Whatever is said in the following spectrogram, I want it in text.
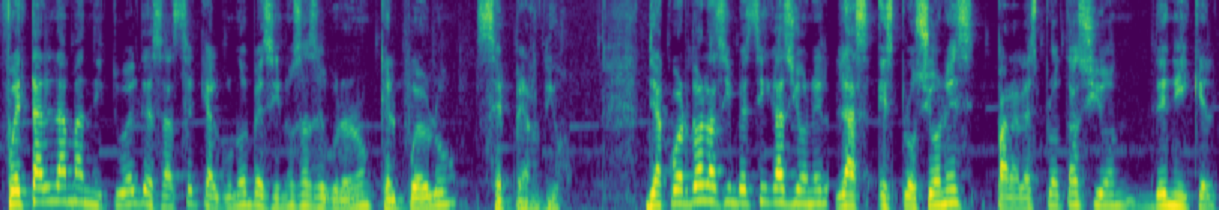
Fue tal la magnitud del desastre que algunos vecinos aseguraron que el pueblo se perdió. De acuerdo a las investigaciones, las explosiones para la explotación de níquel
